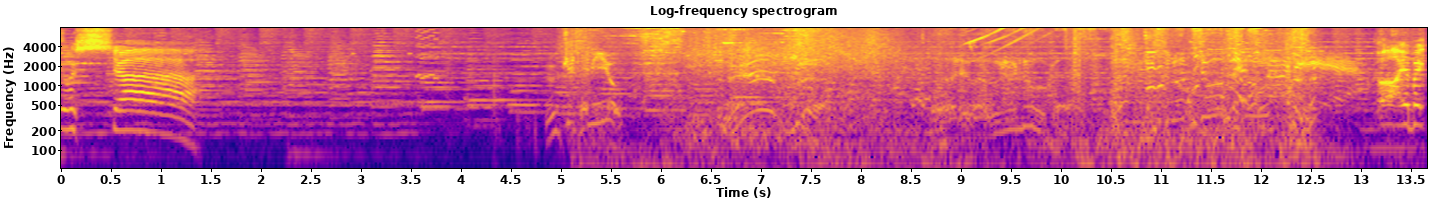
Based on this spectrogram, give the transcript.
よっしゃ受けてみよう。あーやばい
